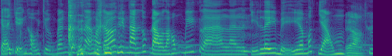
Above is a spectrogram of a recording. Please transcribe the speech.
kể chuyện hậu trường bán đứng là hồi đó kim thanh lúc đầu là không biết là là, là chị ly bị mất giọng. Yeah. Dạ.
